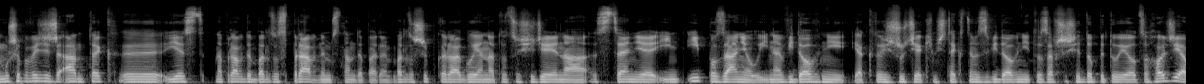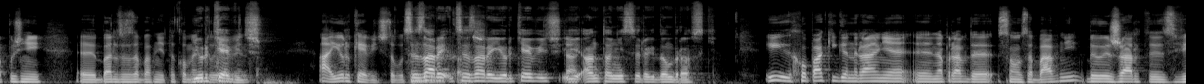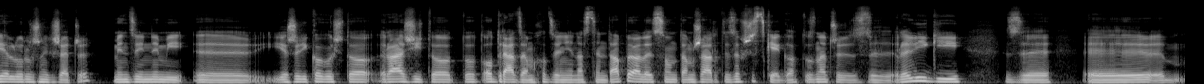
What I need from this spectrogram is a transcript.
muszę powiedzieć, że Antek e, jest naprawdę bardzo sprawnym stand-uperem. Bardzo szybko reaguje na to, co się dzieje na scenie i, i poza nią, i na widowni. Jak ktoś rzuci jakimś tekstem z widowni, to zawsze się dopytuje o co chodzi, a później e, bardzo zabawnie to komentuje. Jurkiewicz. Więc... A, Jurkiewicz to był Cezary, Cezary Jurkiewicz tak. i Antoni Syrek-Dąbrowski. I chłopaki generalnie y, naprawdę są zabawni. Były żarty z wielu różnych rzeczy. Między innymi, y, jeżeli kogoś to razi, to, to odradzam chodzenie na stand-upy, ale są tam żarty ze wszystkiego. To znaczy z religii, z y,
